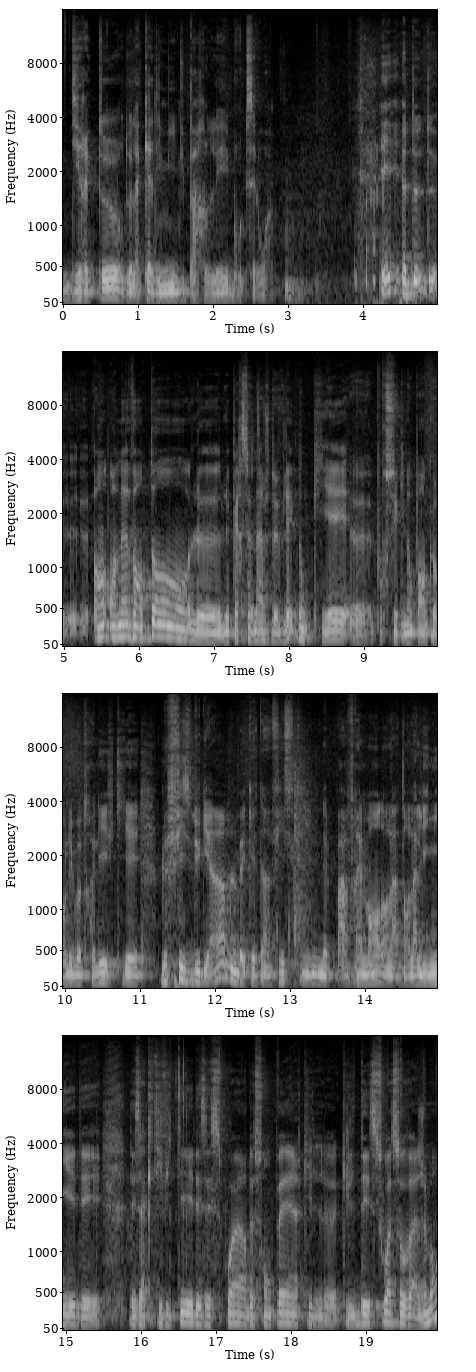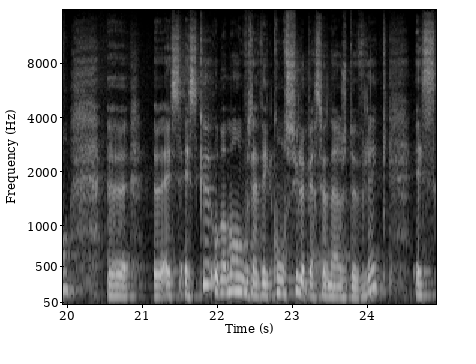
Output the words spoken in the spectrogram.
directeur de l'Académie du parler bruxellois. Et en, inventant le, personnage de Vlek, donc qui est, euh, pour ceux qui n'ont pas encore lu votre livre, qui est le fils du diable, mais qui est un fils qui n'est pas vraiment dans la, lignée des, activités et des espoirs de son père, qu'il déçoit sauvagement. Euh, euh, est-ce que, au moment où vous avez conçu le personnage de Vlek, est-ce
